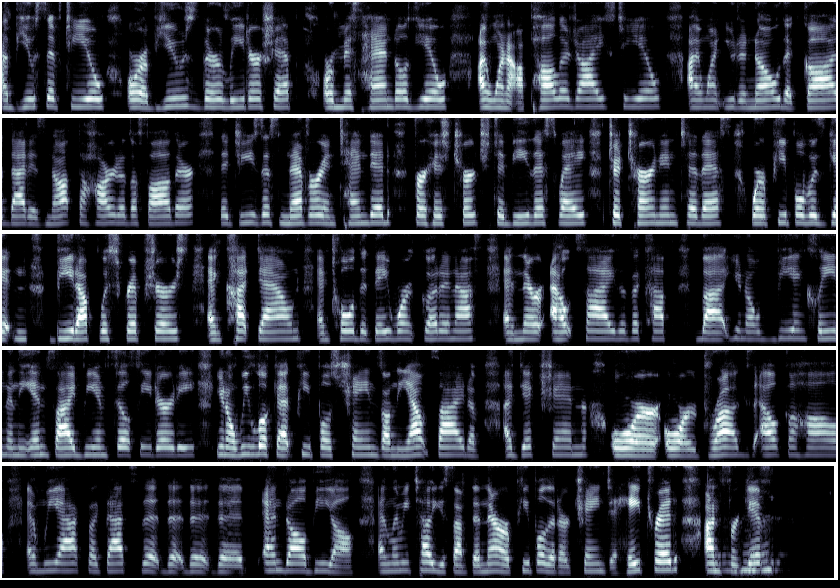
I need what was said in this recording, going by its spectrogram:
abusive to you or abused their leadership or mishandled you, I want to apologize to you. I want you to know that God, that is not the heart of the Father, that Jesus never intended for his church to be this way, to turn into this, where people was getting beat up with scriptures and cut down and told that they weren't good enough and they're outside of the cup, but, you know, being clean and the inside being filthy, dirty. You know, we look at people's chains on the outside of addiction or or drugs, alcohol, and we act like that's the the the the end all be all. And let me tell you something: there are people that are chained to hatred, unforgiveness. Mm-hmm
